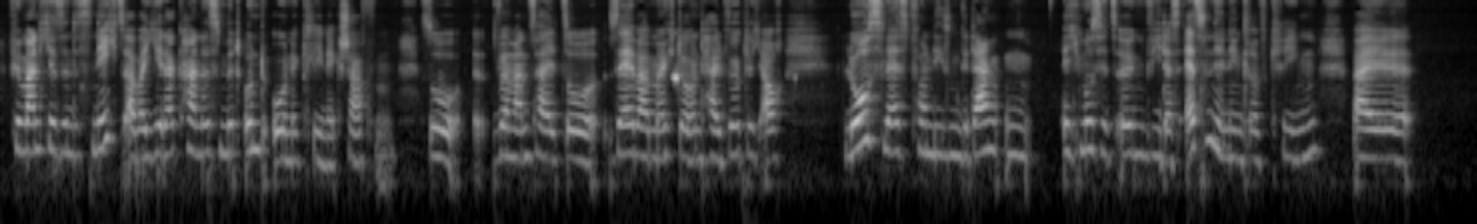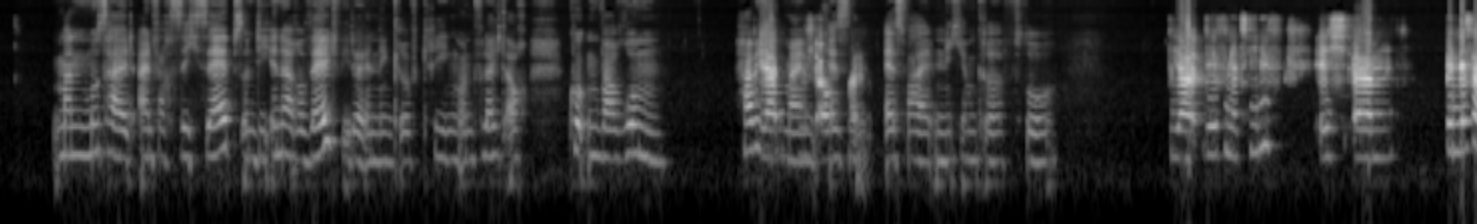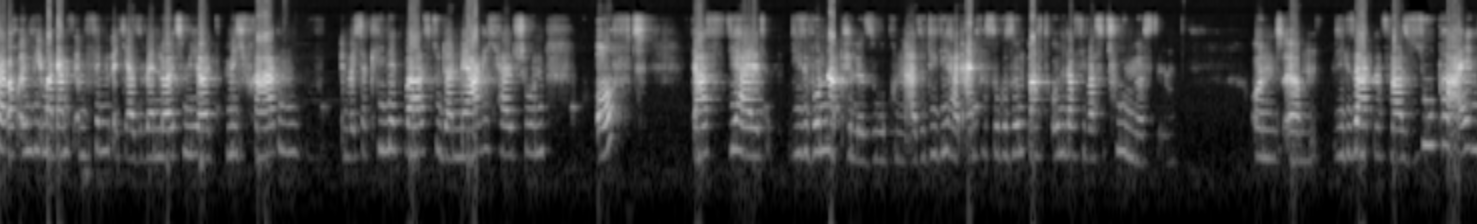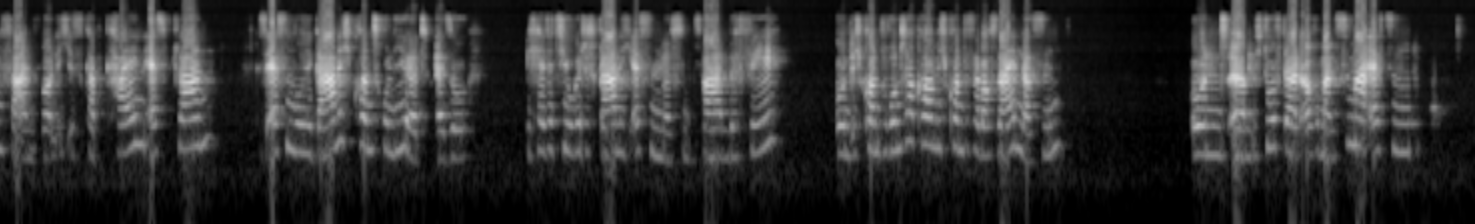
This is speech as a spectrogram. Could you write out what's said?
für manche sind es nichts, aber jeder kann es mit und ohne Klinik schaffen. So, wenn man es halt so selber möchte und halt wirklich auch loslässt von diesem Gedanken, ich muss jetzt irgendwie das Essen in den Griff kriegen, weil man muss halt einfach sich selbst und die innere Welt wieder in den Griff kriegen und vielleicht auch gucken, warum habe ich ja, mein Essen, Essverhalten nicht im Griff. So. Ja, definitiv. Ich ähm, bin deshalb auch irgendwie immer ganz empfindlich. Also wenn Leute mich, mich fragen, in welcher Klinik warst du, dann merke ich halt schon oft, dass die halt diese Wunderpille suchen, also die, die halt einfach so gesund macht, ohne dass sie was tun müssten. Und ähm, wie gesagt, es war super eigenverantwortlich. Es gab keinen Essplan. Das Essen wurde gar nicht kontrolliert. Also ich hätte theoretisch gar nicht essen müssen. Es war ein Buffet und ich konnte runterkommen, ich konnte es aber auch sein lassen. Und ähm, ich durfte halt auch in meinem Zimmer essen.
